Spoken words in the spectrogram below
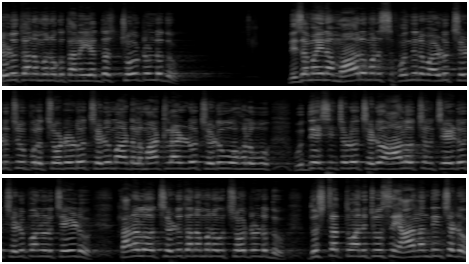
చెడుతనమునకు తన యొద్ద చోటు ఉండదు నిజమైన మారు మనసు పొందినవాడు చెడు చూపులు చూడడు చెడు మాటలు మాట్లాడడు చెడు ఊహలు ఉద్దేశించడు చెడు ఆలోచనలు చేయడు చెడు పనులు చేయడు. తనలో చెడుతనమునకు చోటుండదు. దుష్టత్వాన్ని చూసి ఆనందించడు.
